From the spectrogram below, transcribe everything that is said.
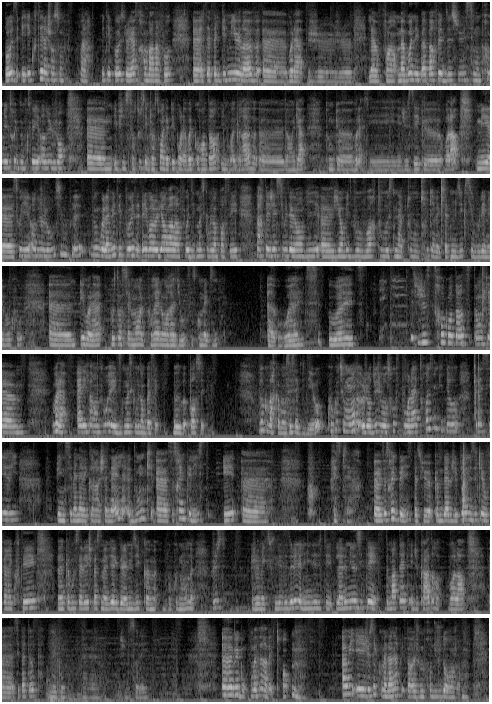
pause et écoutez la chanson. Voilà, mettez pause, le lien sera en barre d'infos. Euh, elle s'appelle Give Me Your Love. Euh, voilà, je, je la, ma voix n'est pas parfaite dessus, c'est mon premier truc donc soyez indulgents. Euh, et puis surtout, c'est une chanson adaptée pour la voix de Corentin, une voix grave d'un gars. Donc voilà, c'est, je sais que voilà, mais soyez indulgents s'il vous plaît. Donc voilà, mettez pause, allez voir le lien en barre d'infos, dites-moi ce que vous en pensez, partagez si vous avez envie. J'ai envie de vous voir tous vos snaps, tous vos trucs avec cette musique si vous l'aimez beaucoup. Euh, et voilà, potentiellement elle pourrait aller en radio, c'est ce qu'on m'a dit. Euh, what? What? Juste trop contente. Donc euh, voilà, allez faire un tour et dites-moi ce que vous en passez. bah, pensez. Donc on va recommencer cette vidéo. Coucou tout le monde, aujourd'hui je vous retrouve pour la troisième vidéo de la série Une semaine avec Clara Chanel. Donc ce sera une playlist et... respire. Euh, ce sera une playlist parce que comme d'hab j'ai plein de musique à vous faire écouter. Euh, comme vous savez je passe ma vie avec de la musique comme beaucoup de monde. Juste je vais m'excuser, désolée la luminosité, de ma tête et du cadre, voilà. Euh, c'est pas top mais bon, j'ai du soleil. mais bon on va faire avec. Hein. Ah oui, et je sais que ma dernière... Je me prends du jus d'orange.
